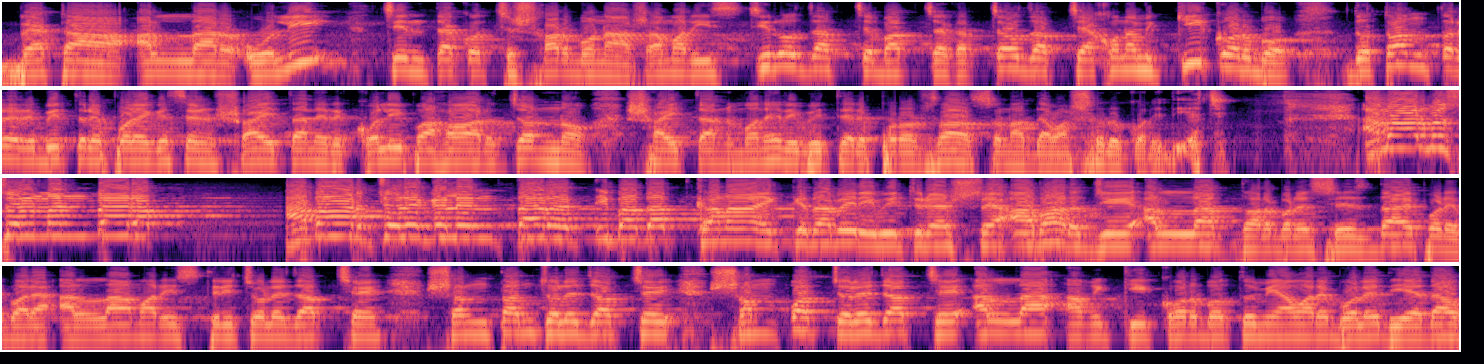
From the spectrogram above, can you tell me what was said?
বেটা আল্লাহর ওলি চিন্তা করছে সর্বনাশ। আমার স্ত্রীও যাচ্ছে বাচ্চা কাচ্চাও যাচ্ছে। এখন আমি কি করব? দোতন্তরের ভিতরে পড়ে গেছেন শয়তানের খলিফা হওয়ার জন্য শয়তান মনের ভিতরে প্রশাসনা দেওয়া শুরু করে দিয়েছে। আমার মুসলমান বারা আবার চলে গেলেন তার ইবাদত খানায় কেতাবের ভিতরে আসছে আবার যে আল্লাহর দরবারে সেজদায় পড়ে বলে, আল্লাহ আমার স্ত্রী চলে যাচ্ছে, সন্তান চলে যাচ্ছে, সম্পদ চলে যাচ্ছে। আল্লাহ, আমি কি করব তুমি আমারে বলে দিয়ে দাও।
